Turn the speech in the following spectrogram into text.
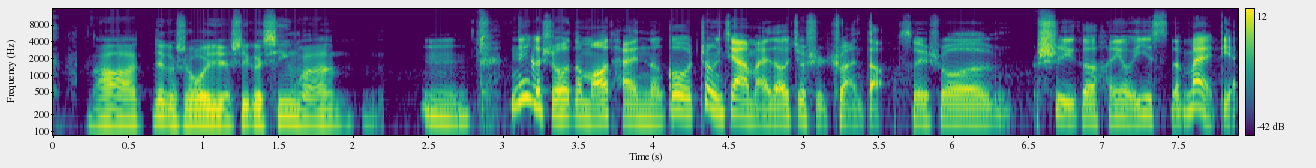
啊，那个时候也是一个新闻。嗯，那个时候的茅台能够正价买到就是赚到，所以说是一个很有意思的卖点。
